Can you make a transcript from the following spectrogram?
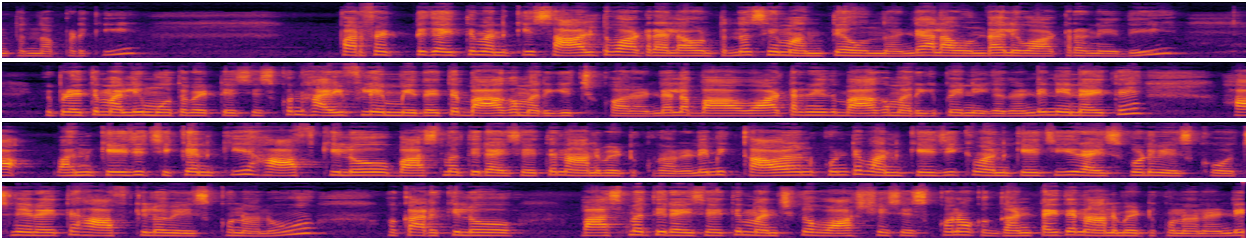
ఉంటుంది అప్పటికి. పర్ఫెక్ట్గా అయితే మనకి సాల్ట్ వాటర్ ఎలా ఉంటుందో సేమ్ అంతే ఉందండి. అలా ఉండాలి వాటర్ అనేది. ఇప్పుడైతే మళ్ళీ మూత పెట్టేసేసుకొని హై ఫ్లేమ్ మీద అయితే బాగా మరిగించుకోవాలండి. అలా బా వాటర్ అనేది బాగా మరిగిపోయినాయి కదండి. నేనైతే హా వన్ కేజీ చికెన్కి హాఫ్ కిలో బాస్మతి రైస్ అయితే నానబెట్టుకున్నానండి. మీకు కావాలనుకుంటే వన్ కేజీకి వన్ కేజీ రైస్ కూడా వేసుకోవచ్చు. నేనైతే హాఫ్ కిలో వేసుకున్నాను. ఒక అరకిలో బాస్మతి రైస్ అయితే మంచిగా వాష్ చేసేసుకొని ఒక గంట అయితే నానబెట్టుకున్నానండి.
